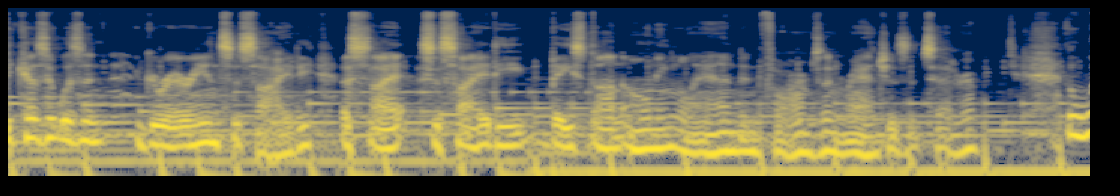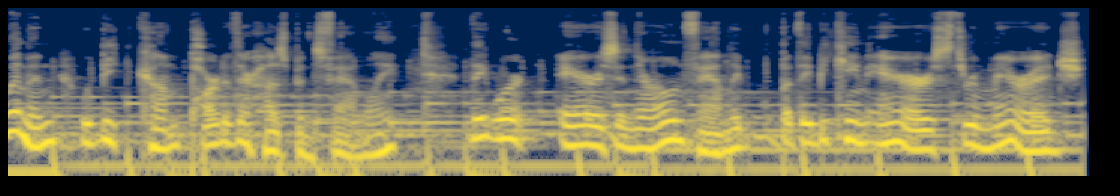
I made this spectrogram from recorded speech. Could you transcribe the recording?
Because it was an agrarian society, a society based on owning land and farms and ranches, etc. The women would become part of their husband's family. They weren't heirs in their own family, but they became heirs through marriage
